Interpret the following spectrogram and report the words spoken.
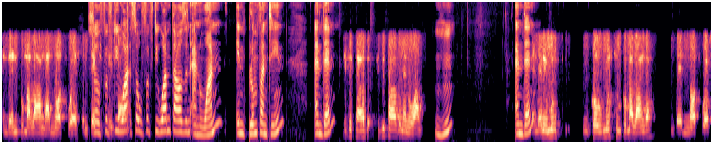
and then Mpumalanga, Northwest, and so 51. So 51,001 in Bloemfontein, and then 50,001. 50, mm-hmm. And then and then we move, we go move to Mpumalanga, then Northwest,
